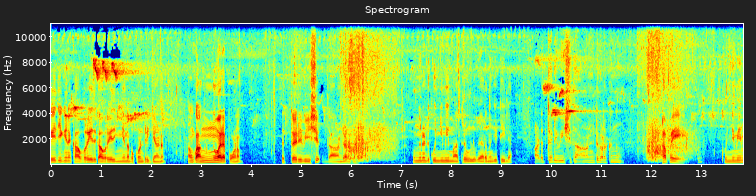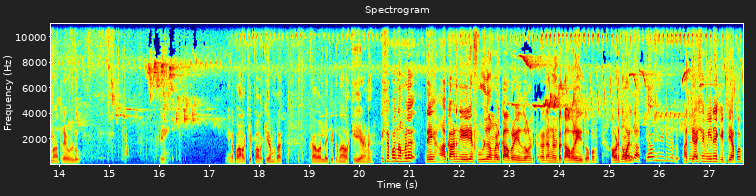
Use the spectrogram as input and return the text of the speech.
ഏരിയ ഇങ്ങനെ കവർ ചെയ്ത് കവർ ചെയ്ത് ഇങ്ങനെ പൊയ്ക്കൊണ്ടിരിക്കുകയാണ് നമുക്ക് അങ്ങ് വരെ പോകണം അടുത്തൊരു വീശ് ദാണ്ട് കിടക്കണം. ഒന്ന് രണ്ട് കുഞ്ഞുമീൻ മാത്രമേ ഉള്ളൂ. വേറെ ഒന്നും കിട്ടിയില്ല. അടുത്തൊരു വീശ് താണ്ട് കിടക്കുന്നു. അപ്പേ കുഞ്ഞുമീൻ മാത്രമേ ഉള്ളൂ. ഏ ഇങ്ങനെ പറക്കി പറക്കി നമ്മുടെ കവറിലേക്ക് ഇട്ട് നിറക്കുകയാണ്. അപ്പം നമ്മൾ ദേ ആ കാണുന്ന ഏരിയ ഫുള്ള് നമ്മൾ കവർ ചെയ്തു ഞങ്ങളുടെ കവർ ചെയ്തു. അപ്പം അവിടുന്ന് അത്യാവശ്യം കിട്ടിയിട്ടുണ്ട്. അത്യാവശ്യം മീനെ കിട്ടി. അപ്പം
